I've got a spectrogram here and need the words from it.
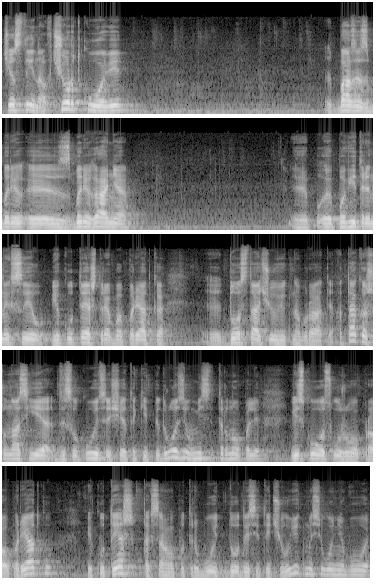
частина в Чорткові, база е, зберігання е, повітряних сил, яку теж треба порядка до 100 чоловік набрати. А також у нас є, дислокується ще такий підрозділ в місті Тернополі, військова служба правопорядку, яку теж так само потребують до 10 чоловік. Ми сьогодні були,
